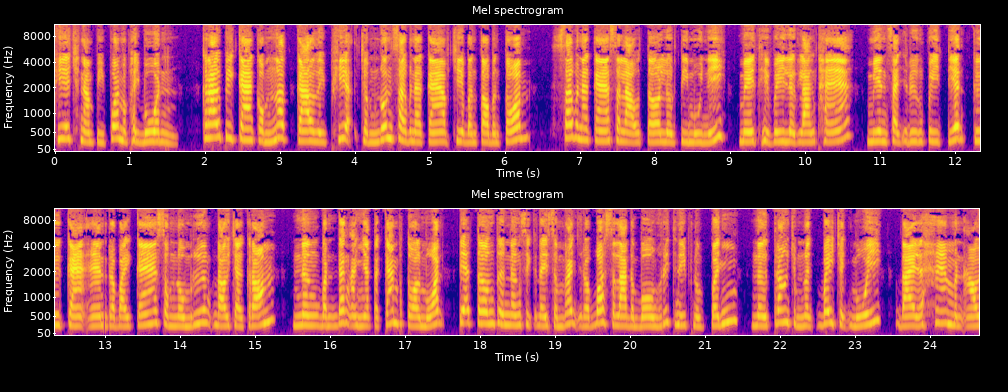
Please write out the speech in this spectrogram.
ភាឆ្នាំ2024ក្រៅពីការកំណត់កាលវិភាគចំនួនសវនកម្មជាបន្តបន្ទាប់ សវនកម្មសាឡាឧត្តរលើកទី1នេះមេធាវីលើកឡើងថាមានសាច់រឿងពីរទៀតគឺការអានរបាយការណ៍សំណុំរឿងដោយចៅក្រមនិងបណ្ដឹងអញ្ញត្តកម្មផ្ទាល់មាត់តាក់ទងទៅនឹងសេចក្តីសម្រេចរបស់សាលាដំបងរាជធានីភ្នំពេញនៅត្រង់ចំណុច3.1ដែលហាមមិនអោយ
